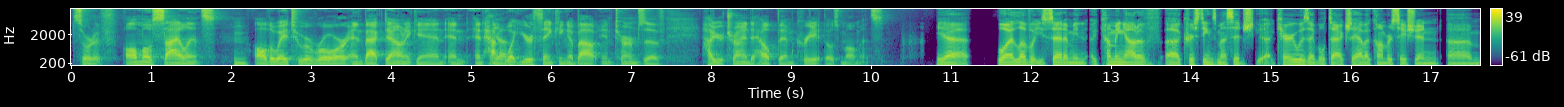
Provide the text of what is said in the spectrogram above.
sort of almost silence hmm. all the way to a roar and back down again and and how, yeah. what you're thinking about in terms of how you're trying to help them create those moments. Yeah. Well, I love what you said. I mean, uh, coming out of uh, Christine's message, uh, Kari was able to actually have a conversation um,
